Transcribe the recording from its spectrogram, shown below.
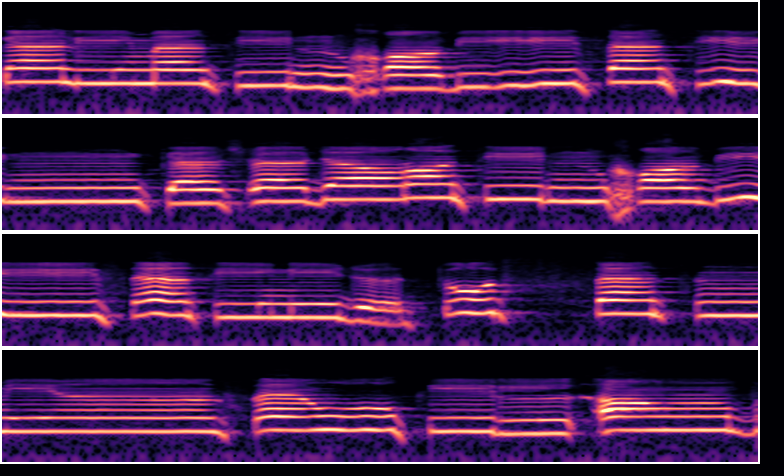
كلمة خبيثة كشجرة خبيثة اجتثت من فوق الأرض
